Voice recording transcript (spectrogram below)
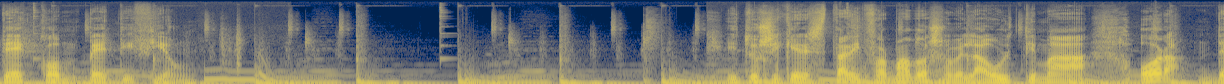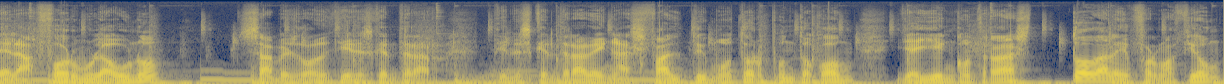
de competición. Y tú si quieres estar informado sobre la última hora de la Fórmula 1, sabes dónde tienes que entrar. Tienes que entrar en asfaltoymotor.com y ahí encontrarás toda la información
